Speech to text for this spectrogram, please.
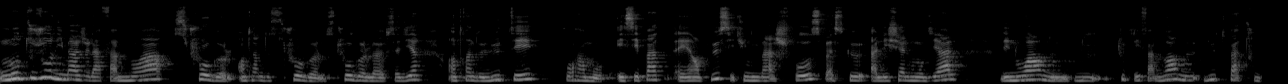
On montre toujours l'image de la femme noire struggle, en train de struggle, struggle love, c'est-à-dire en train de lutter pour amour. Et c'est pas et en plus c'est une image fausse parce que à l'échelle mondiale, les toutes les femmes noires ne luttent pas tout.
